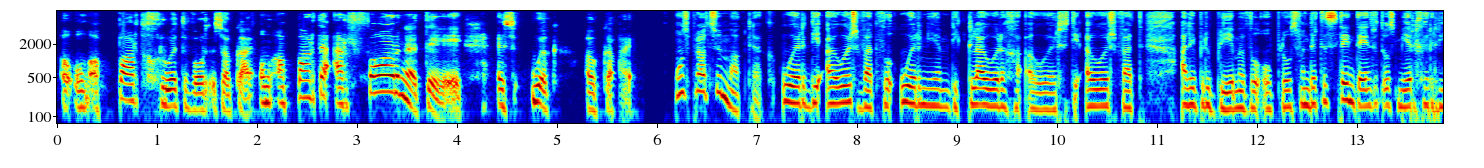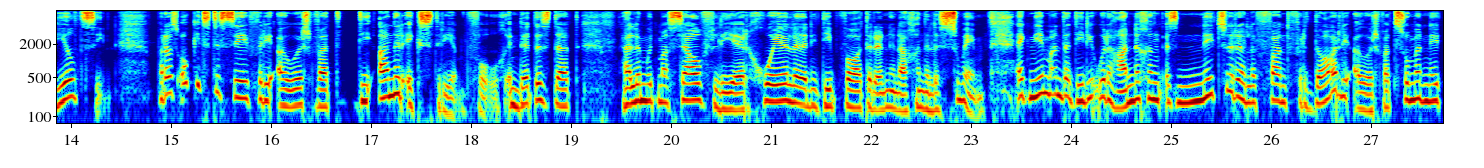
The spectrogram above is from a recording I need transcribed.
om apart groot te word is oukei, okay, om aparte ervarings te hê is ook oukei. Okay. Ons praat so maklik oor die ouers wat wil oorneem, die klouerige ouers, die ouers wat al die probleme wil oplos want dit is 'n tendens wat ons meer gereeld sien. Maar daar's ook iets te sê vir die ouers wat die ander ekstreem volg en dit is dat hulle moet maar self leer, gooi hulle in die diep water in en dan gaan hulle swem. Ek neem aan dat hierdie oorhandiging is net so relevant vir daardie ouers wat sommer net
